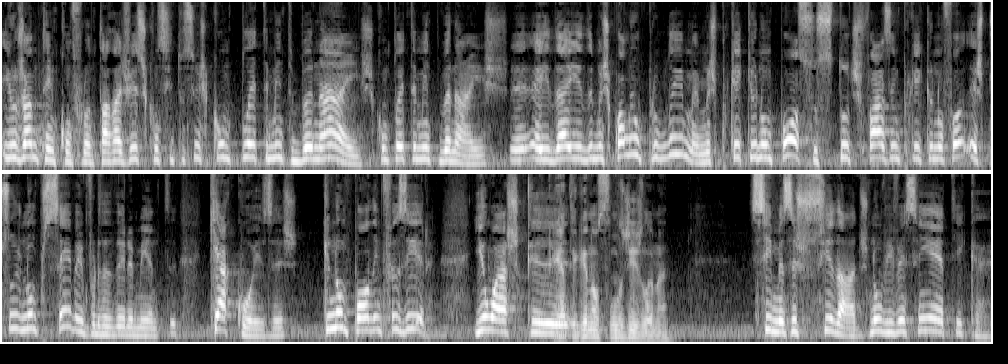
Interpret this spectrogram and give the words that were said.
eu já me tenho confrontado às vezes com situações completamente banais, completamente banais. Uh, a ideia de, mas qual é o problema? Mas porquê é que eu não posso? Se todos fazem, porquê é que eu não posso? As pessoas não percebem verdadeiramente que há coisas que não podem fazer. E eu acho que... A ética não se legisla, não é? Sim, mas as sociedades não vivem sem ética.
